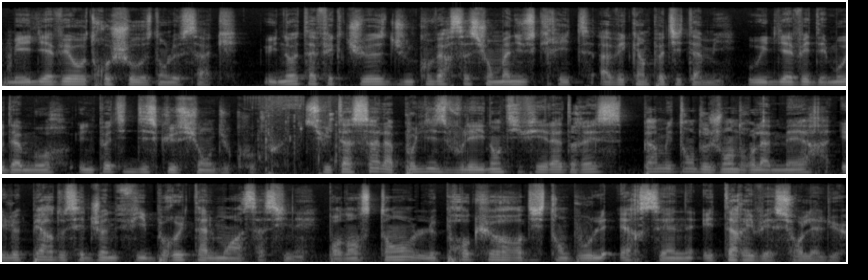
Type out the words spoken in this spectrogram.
Mais il y avait autre chose dans le sac une note affectueuse d'une conversation manuscrite avec un petit ami, où il y avait des mots d'amour, une petite discussion du couple. Suite à ça, la police voulait identifier l'adresse permettant de joindre la mère et le père de cette jeune fille brutalement assassinée. Pendant ce temps, le procureur d'Istanbul, Ersen, est arrivé sur les lieux.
